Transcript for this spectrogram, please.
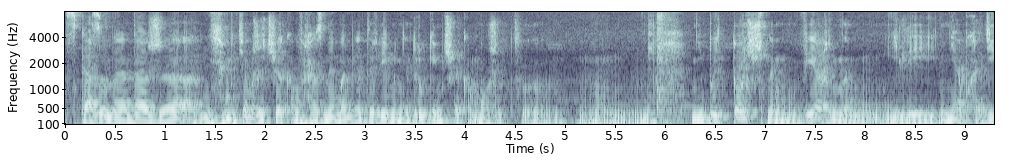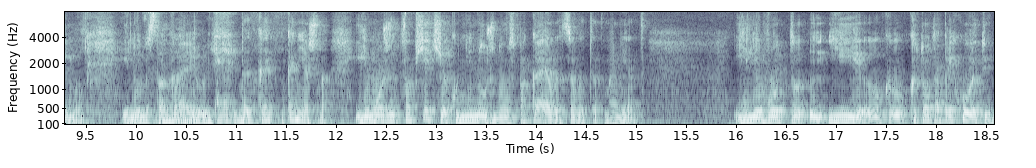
сказанное даже одним и тем же человеком в разные моменты времени другим человеком, может э, ну, не быть точным, верным или необходимым. Или успокаивающим. Это, конечно. Или может вообще человеку не нужно успокаиваться в этот момент. Или вот и кто-то приходит, и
